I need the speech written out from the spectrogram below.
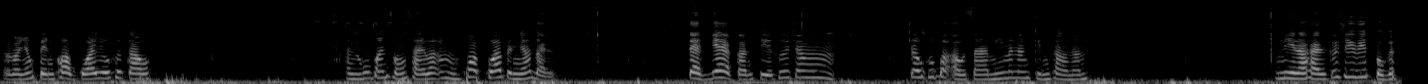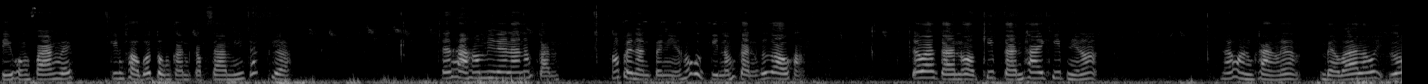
แล้วก็ยังเป็นครอบครัวอยู่คือเก่าอันผู้เพิ่นสงสัยว่าครอบครัวเป็นยังไงแตกแยกกันตีคือจังเจ้าคือบ่เอาสามีมานั่งกินข้าวน้ำนี่แหละค่ะก็ชีวิตปกติของฟางเลย กินข้าวบ่ตรงกันกับสามีจักเถื่อ แต่ถ้าเขามีเวลาน้ำกันเขาไปนั่นไปนี่เขาก็กินน้ำกันคือเราค่ะ แต่ว่าการออกคลิปการถ่ายคลิปนี่เนาะแล้วค่อนข้างแล้ว แบบว่าเราเรา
